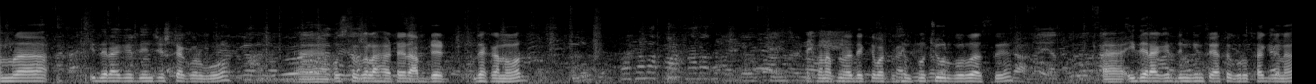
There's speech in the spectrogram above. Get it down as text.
আমরা ঈদের আগের দিন চেষ্টা করব পুস্তকলা হাটের আপডেট দেখানোর। এখন আপনারা দেখতে পাচ্ছেন প্রচুর গরু আছে। ঈদের আগের দিন কিন্তু এত গরু থাকবে না।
